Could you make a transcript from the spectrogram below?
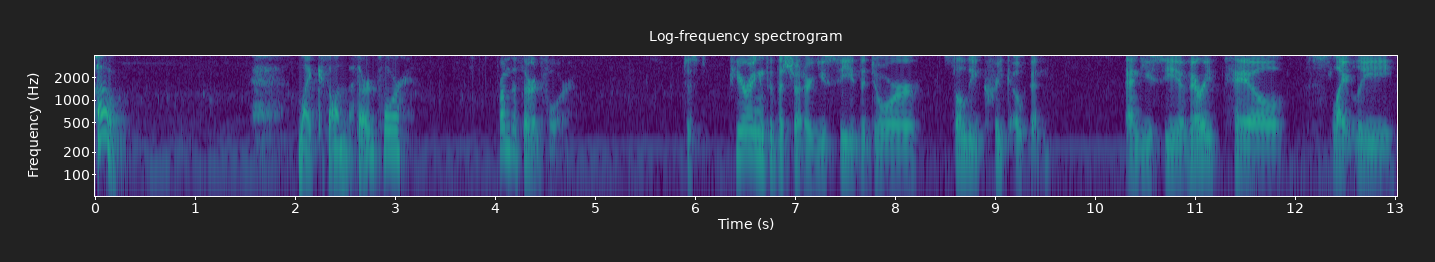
Oh. Like on the third floor? From the third floor. just peering through the shutter, you see the door slowly creak open, and you see a very pale, slightly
